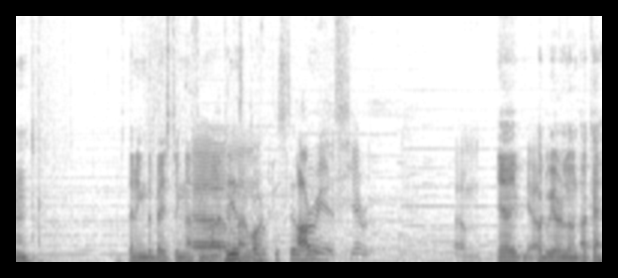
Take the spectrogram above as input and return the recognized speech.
Hmm. I'm standing in the base doing nothing. oh, I Uh, can He buy is a ward. probably still Ahri here. is here. Um, Yeah, Yeah. but we are alone. Okay,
